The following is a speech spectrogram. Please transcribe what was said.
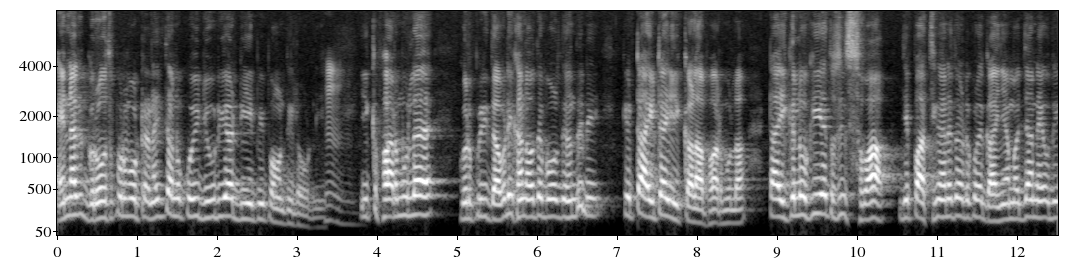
ਇੰਨਾ ਕੁ ਗਰੋਥ ਪ੍ਰੋਮੋਟਰ ਹੈ ਜੀ ਤੁਹਾਨੂੰ ਕੋਈ ਯੂਰੀਆ ਡੀਏਪੀ ਪਾਉਣ ਦੀ ਲੋੜ ਨਹੀਂ। ਇੱਕ ਫਾਰਮੂਲਾ ਗੁਰਪ੍ਰੀਤ ਦਵੜੀ ਖਾਨਾ ਉਹ ਤੇ ਬੋਲਦੇ ਹੁੰਦੇ ਨੇ ਕਿ 2.5 2.5 ਇੱਕ ਵਾਲਾ ਫਾਰਮੂਲਾ। 2.5 ਕਿਲੋ ਕੀ ਹੈ? ਤੁਸੀਂ ਸਵਾਹ ਜੇ ਪਾਥੀਆਂ ਨੇ ਤੁਹਾਡੇ ਕੋਲ ਗਾਈਆਂ ਮੱਝਾਂ ਨੇ ਉਹਦੀ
